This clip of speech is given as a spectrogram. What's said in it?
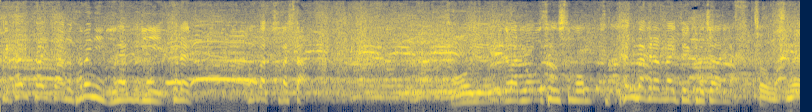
世界大会のために2年ぶりに去年カムバックしましたそういう意味では両選手とも絶対に負けられないという気持ちはありますそうですね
